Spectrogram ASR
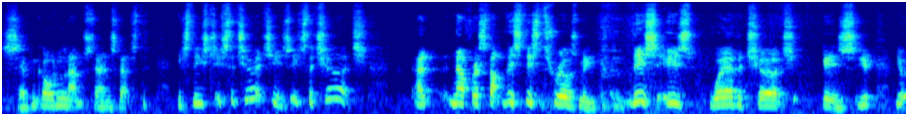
Seven golden lampstands, that's the it's these it's the churches, it's the church. And now for a start, this this thrills me. This is where the church is. You, you,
